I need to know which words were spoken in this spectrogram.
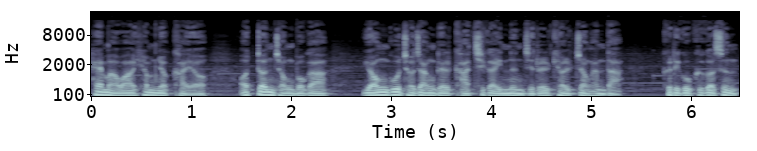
해마와 협력하여 어떤 정보가 영구 저장될 가치가 있는지를 결정한다. 그리고 그것은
